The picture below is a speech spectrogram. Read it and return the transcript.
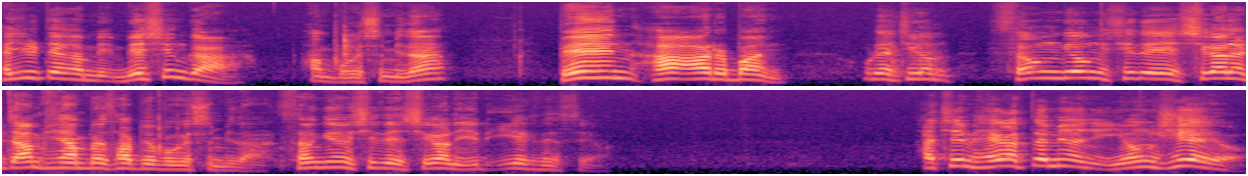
해질 때가 몇- 몇 시인가 한번 보겠습니다. 벤 하아르반 우리가 지금 성경 시대의 시간을 잠시 한번 살펴보겠습니다. 성경 시대의 시간이 이렇게 됐어요. 아침 해가 뜨면 0시예요.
